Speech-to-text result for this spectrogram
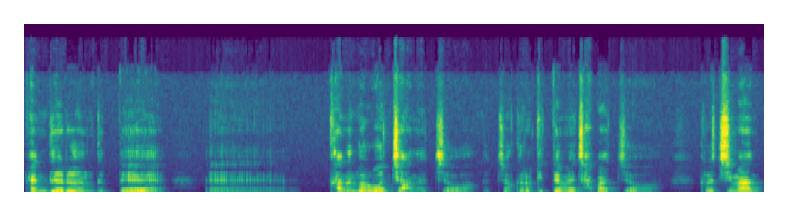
팬들은 그때 에, 가는 걸 원치 않았죠. 그렇죠? 그렇기 때문에 잡았죠. 그렇지만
